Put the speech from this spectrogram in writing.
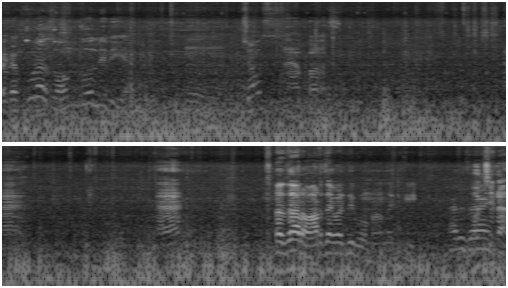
এটা পুরো জঙ্গল এরিয়া হ্যাঁ, হ্যাঁ। হ্যাঁ? দাঁড়াও আর দিব না নাকি বুঝছি না।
